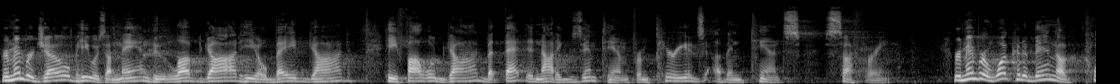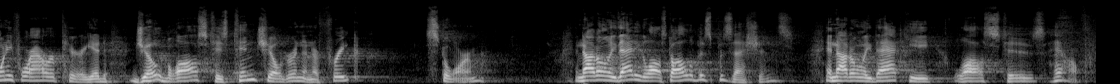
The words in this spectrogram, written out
Remember Job? He was a man who loved God, he obeyed God, he followed God, but that did not exempt him from periods of intense suffering. Remember what could have been a 24 hour period? Job lost his 10 children in a freak storm. And not only that, he lost all of his possessions. And not only that, he lost his health.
